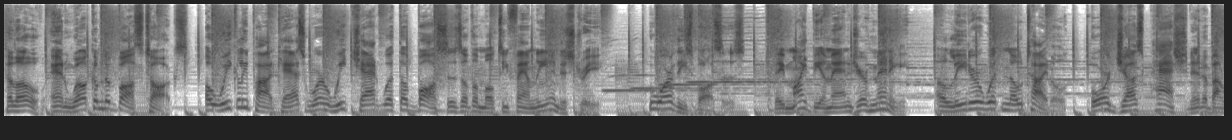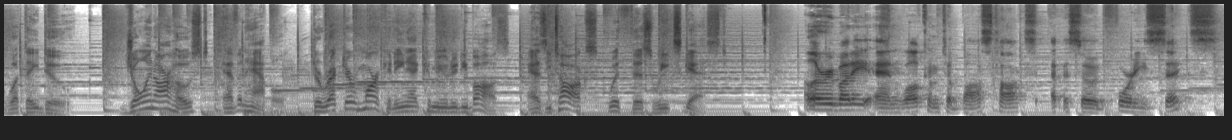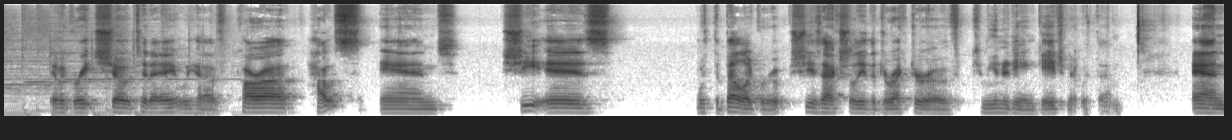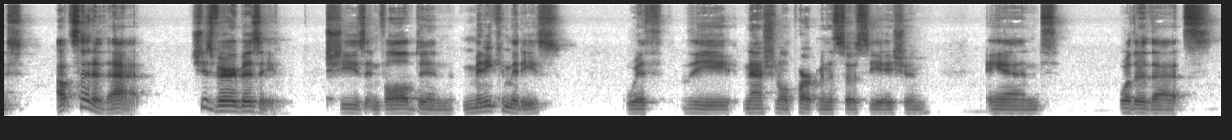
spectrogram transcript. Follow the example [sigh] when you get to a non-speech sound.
Hello, and welcome to Boss Talks, a weekly podcast where we chat with the bosses of the multifamily industry. Who are these bosses? They might be a manager of many, a leader with no title, or just passionate about what they do. Join our host, Evan Happel, Director of Marketing at Community Boss, as he talks with this week's guest. Hello, everybody, and welcome to Boss Talks, episode 46. We have a great show today. We have Khara House, and she is with the Bella Group. She is actually the director of community engagement with them. And outside of that, she's very busy. She's involved in many committees with the National Apartment Association, and whether that's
